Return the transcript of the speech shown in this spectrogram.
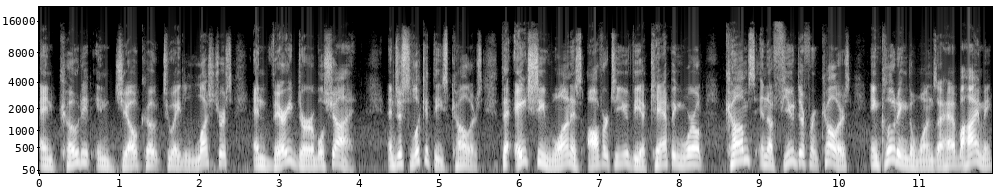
and coated in gel coat to a lustrous and very durable shine. And just look at these colors. The HC1 is offered to you via Camping World, comes in a few different colors, including the ones I have behind me.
